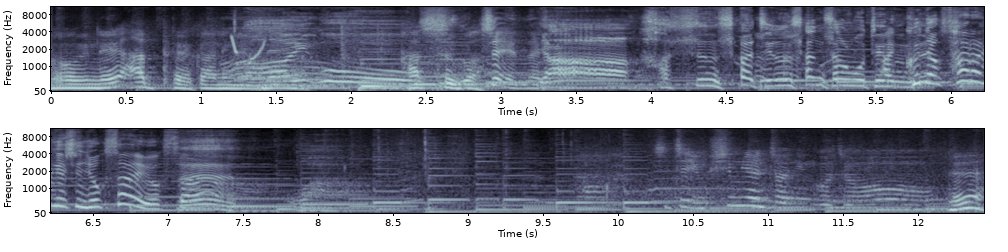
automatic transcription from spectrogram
내 앞에 가는 거 아이고. 가스가 진짜 옛날. 야, 갓쓴 사진은 상상을 아, 못했는데. 그냥 살아계신 역사예요, 역사. 네. 진짜 60년 전인 거죠. 예.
